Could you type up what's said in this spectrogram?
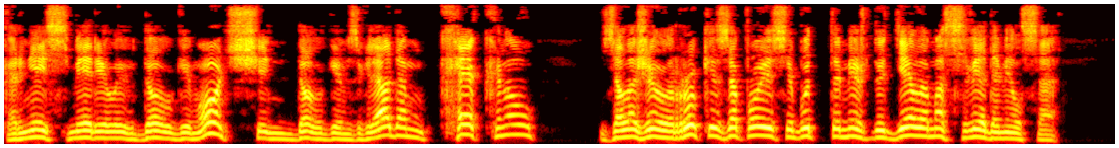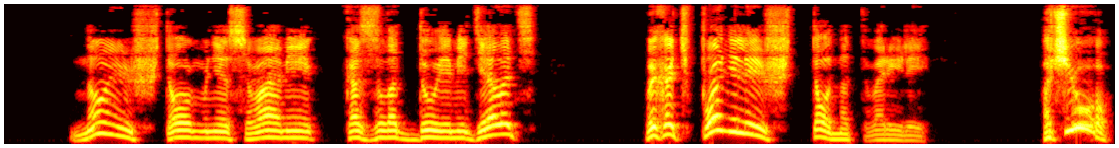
Корней смерил их долгим, очень долгим взглядом, кекнул, заложил руки за пояс и будто между делом осведомился. Ну и что мне с вами, козлодуями, делать? Вы хоть поняли, что натворили? А чего?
